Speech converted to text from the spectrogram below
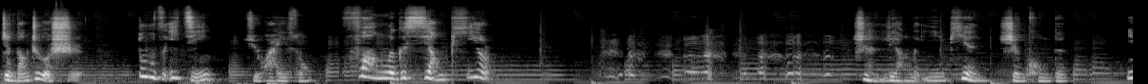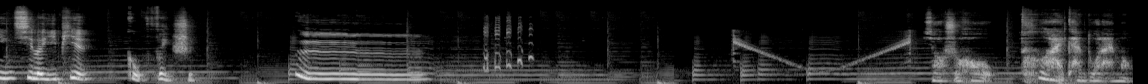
正当这时，肚子一紧，菊花一松，放了个响屁儿，震亮了一片声控灯，引起了一片狗吠声。嗯，小时候特爱看哆啦 A 梦。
